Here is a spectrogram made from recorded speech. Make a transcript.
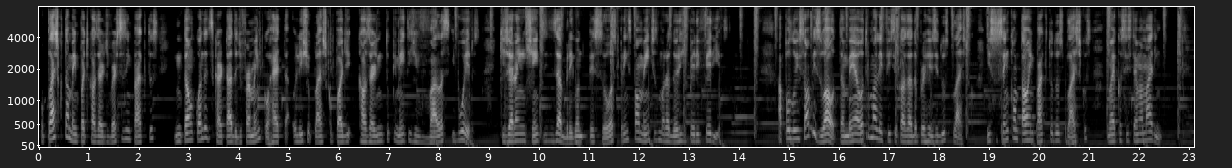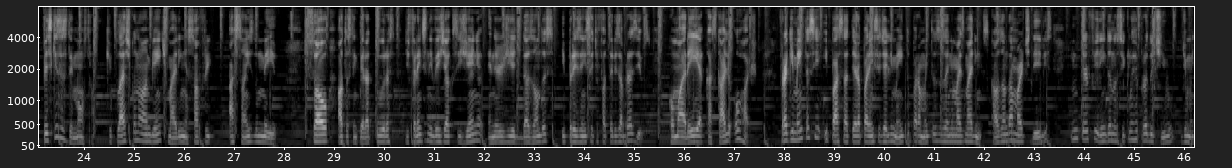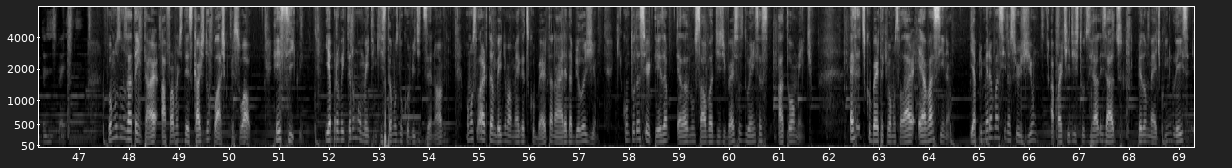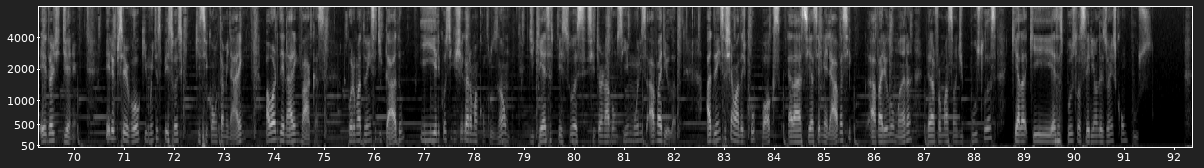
O plástico também pode causar diversos impactos, então, quando descartado de forma incorreta, o lixo plástico pode causar entupimento de valas e bueiros, que geram enchentes e desabrigam pessoas, principalmente os moradores de periferias. A poluição visual também é outro malefício causado por resíduos plásticos, isso sem contar o impacto dos plásticos no ecossistema marinho. Pesquisas demonstram que o plástico no ambiente marinho sofre ações do meio, sol, altas temperaturas, diferentes níveis de oxigênio, energia das ondas e presença de fatores abrasivos, como areia, cascalho ou rocha. Fragmenta-se e passa a ter aparência de alimento para muitos dos animais marinhos, causando a morte deles e interferindo no ciclo reprodutivo de muitas espécies. Vamos nos atentar à forma de descarte do plástico, pessoal. Recicle. E aproveitando o momento em que estamos no Covid-19, vamos falar também de uma mega descoberta na área da biologia, que com toda certeza ela nos salva de diversas doenças atualmente. Essa descoberta que vamos falar é a vacina. E a primeira vacina surgiu a partir de estudos realizados pelo médico inglês Edward Jenner. Ele observou que muitas pessoas que se contaminarem ao ordenarem vacas por uma doença de gado e ele conseguiu chegar a uma conclusão de que essas pessoas se tornavam-se imunes à varíola. A doença chamada de cowpox, ela se assemelhava-se à varíola humana pela formação de pústulas, que, ela, que essas pústulas seriam lesões com pus.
